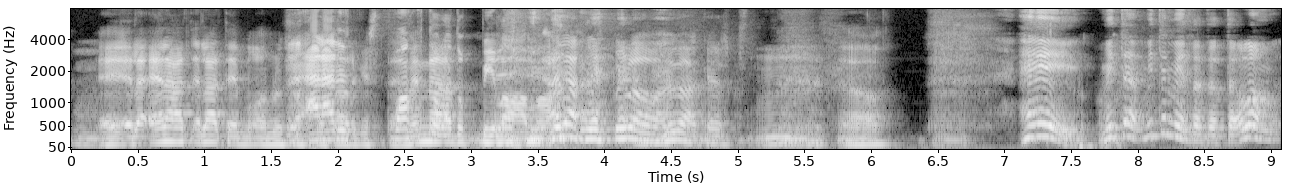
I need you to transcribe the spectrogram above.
Mm. Ei, älä, älä, älä tee on nyt Älä nyt faktoilla tuu pilaamaan. älä nyt pilaamaan, hyvä keskustelu. Mm. Joo. Hei, mitä, mitä mieltä te olette? Ollaan,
